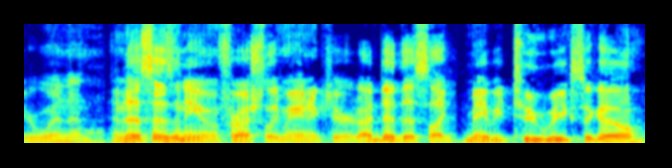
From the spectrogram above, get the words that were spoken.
you're winning. And this isn't even freshly manicured. I did this like maybe two weeks ago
